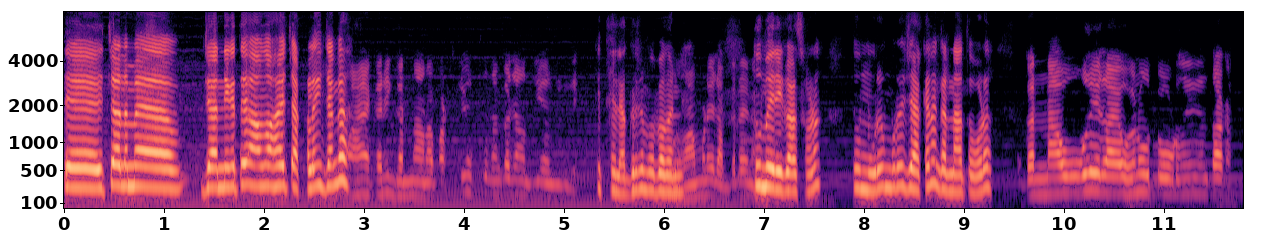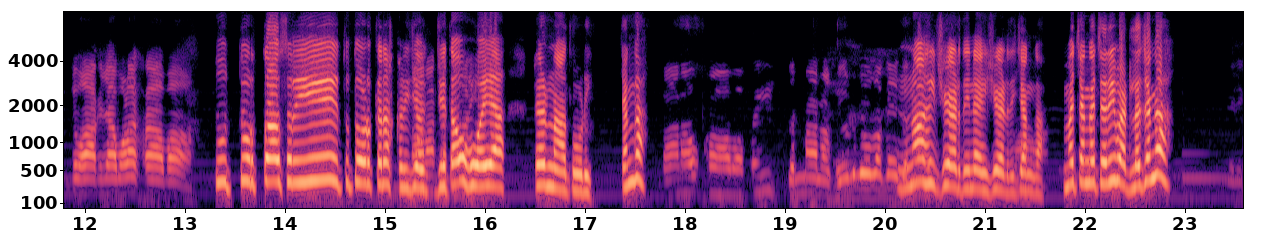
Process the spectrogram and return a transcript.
ਤੇ ਚੱਲ ਮੈਂ ਜਾਨੀ ਕਿਤੇ ਆਉਂਦਾ ਹੈ ਚੱਕ ਲਈ ਚੰਗਾ ਐ ਕਰੀ ਗੰਨਾ ਨਾ ਪੱਟ ਕੇ ਉੱਥੋਂ ਲੰਘ ਜਾਂਦੀ ਨਹੀਂ ਕਿੱਥੇ ਲੱਗ ਰਹੇ ਨੇ ਬਾਬਾ ਗੰਨੇ? ਸਾਹਮਣੇ ਲੱਗ ਰਿਹਾ ਤੂੰ ਮੇਰੀ ਗੱਲ ਸੁਣ। ਤੂੰ ਮੂਰੇ ਮੂਰੇ ਜਾ ਕੇ ਨਾ ਗੰਨਾ ਤੋੜ। ਗੰਨਾ ਉਹਦੇ ਲਾਏ ਹੋਏ ਨੂੰ ਤੋੜ ਨਹੀਂ ਦਿੰਦਾ ਜਵਾਕ ਜਾ ਬੜਾ ਖਰਾਬ ਆ। ਤੂੰ ਤੁਰਤਾ ਸਰੀ ਤੂੰ ਤੋੜ ਕੇ ਰੱਖ ਲਈ ਜੇ- ਜੇ ਤਾਂ ਉਹ ਹੋਇਆ ਫਿਰ ਨਾ ਤੋੜੀ ਚੰਗਾ? ਨਾ ਨਾ ਉਹ ਖਰਾਬ ਆ ਭਾਈ ਗੰਨਾ ਨਾ ਛੇੜ ਦਿਓ ਉਹਦਾ ਕਿ ਨਹੀਂ ਛੇੜਦੀ ਨਹੀਂ ਛੇੜਦੀ ਚੰਗਾ। ਮੈਂ ਚੰਗਾ ਚਰੀ ਵੱਢ ਲੈ ਚੰਗਾ? ਮੇਰੀ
